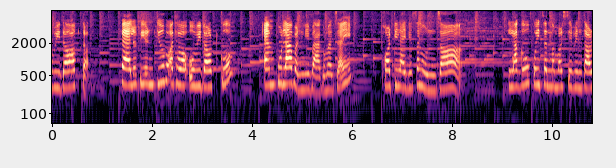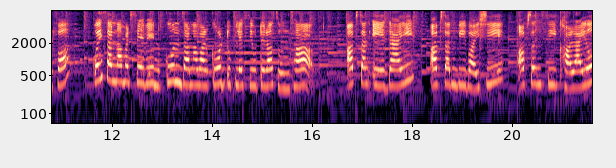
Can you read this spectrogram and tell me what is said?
ओभिडक्ट फेलोपियन ट्युब अथवा ओभिडक्टको एम्पुला भन्ने भागमा चाहिँ फर्टिलाइजेसन हुन्छ। लागौ क्वेसन नम्बर सेभेनतर्फ क्वेसन नम्बर सेभेन कुन जनावरको डुप्लेक्स युटेरस हुन्छ? अप्सन ए गाई अप्सन बी भैँसी अप्सन सी खरायो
